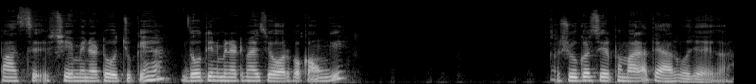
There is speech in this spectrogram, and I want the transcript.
पाँच से छः मिनट हो चुके हैं। दो तीन मिनट में इसे और पकाऊँगी। और शुगर सिर्फ़ हमारा तैयार हो जाएगा।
